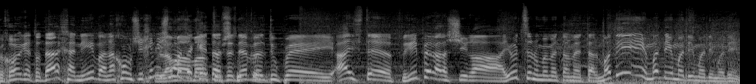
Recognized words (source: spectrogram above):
בכל מקרה, תודה לך ניב, אנחנו ממשיכים לשמוע את הקטע הזה, Devil to Pay, אייסטרף, ריפר על השירה, היו אצלנו במטאל מטאל, מדהים, מדהים, מדהים, מדהים,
